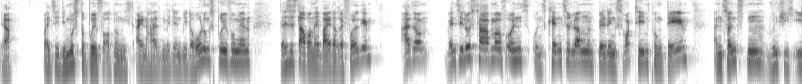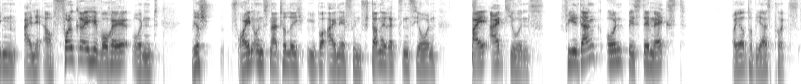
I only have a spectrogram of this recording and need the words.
Ja, weil sie die Musterprüfverordnung nicht einhalten mit den Wiederholungsprüfungen. Das ist aber eine weitere Folge. Also, wenn Sie Lust haben auf uns, uns kennenzulernen, buildingswatteam.de. Ansonsten wünsche ich Ihnen eine erfolgreiche Woche und wir freuen uns natürlich über eine 5-Sterne-Rezension bei iTunes. Vielen Dank und bis demnächst. Euer Tobias Potz.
